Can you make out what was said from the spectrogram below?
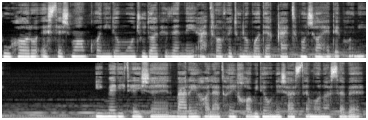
بوها رو استشمام کنید و موجودات زنده اطرافتون رو با دقت مشاهده کنید. این مدیتیشن برای حالتهای خوابیده و نشسته مناسبه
